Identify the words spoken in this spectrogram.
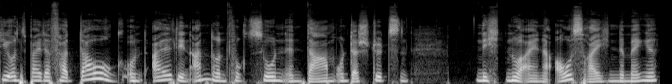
die uns bei der Verdauung und all den anderen Funktionen im Darm unterstützen, nicht nur eine ausreichende Menge,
